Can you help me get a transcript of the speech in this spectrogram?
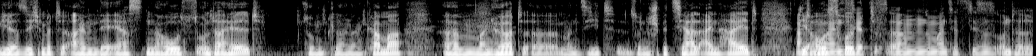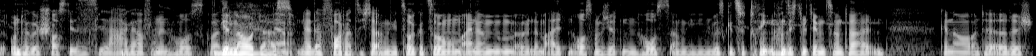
Wie er sich mit einem der ersten Hosts unterhält. So ein kleiner Kammer. Ähm, man hört, äh, man sieht so eine Spezialeinheit, Ach, die du meinst ausrückt. jetzt, ähm, du meinst jetzt dieses Unter Untergeschoss, dieses Lager von den Hosts quasi. Genau Ja, das. ne, der Ford hat sich da irgendwie zurückgezogen, um einem, einem alten, ausrangierten Host irgendwie einen Whisky zu trinken und sich mit dem zu unterhalten. Genau, unterirdisch.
